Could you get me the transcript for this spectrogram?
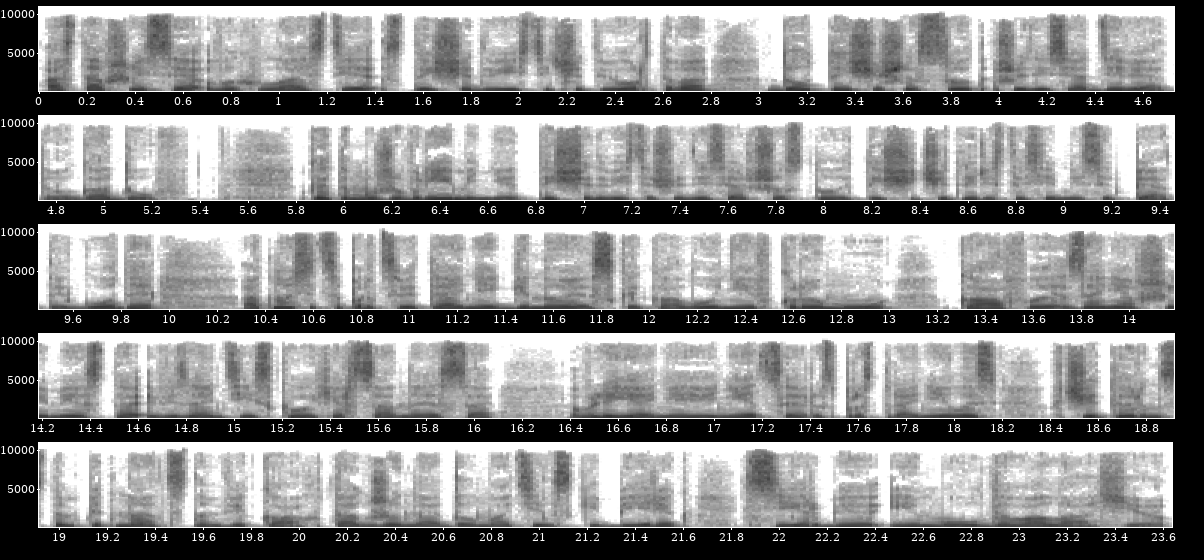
оставшиеся в их власти с 1204 до 1669 годов. К этому же времени, 1266-1475 годы, относится процветание генуэзской колонии в Крыму, Кафы, занявшие место византийского Херсонеса. Влияние Венеции распространилось в XIV-XV веках, также на Далматинский берег Сербию и Молдовалахию.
